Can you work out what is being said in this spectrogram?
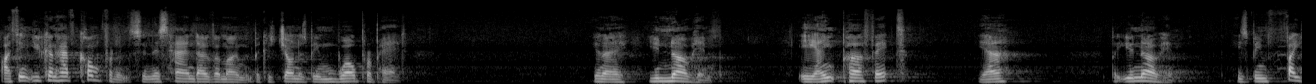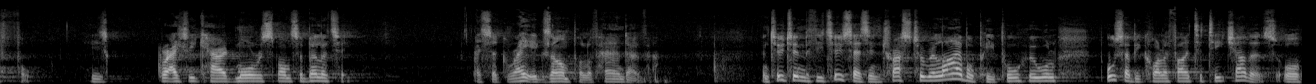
I think you can have confidence in this handover moment because John has been well prepared. You know, you know him. He ain't perfect, yeah? But you know him. He's been faithful. He's gradually carried more responsibility. It's a great example of handover. And 2 Timothy 2 says, entrust to reliable people who will also be qualified to teach others. Or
